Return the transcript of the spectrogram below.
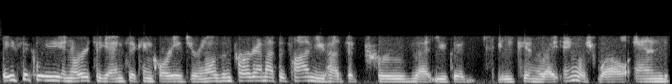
basically, in order to get into Concordia's journalism program at the time, you had to prove that you could speak and write English well. And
